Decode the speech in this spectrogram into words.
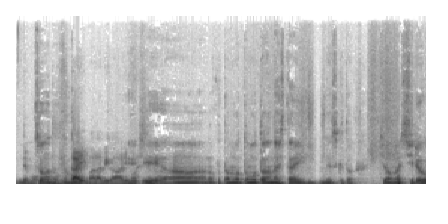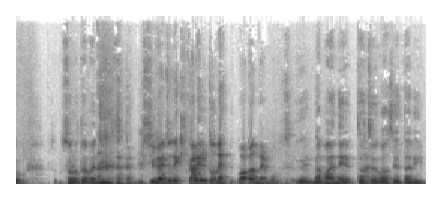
でも、深い学びがありました映が画のことはもっともっと話したいんですけど、一応まあ資料、そのために、意外とね、聞かれるとね、わかんないもんですよね。名前ね、途中忘れたり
